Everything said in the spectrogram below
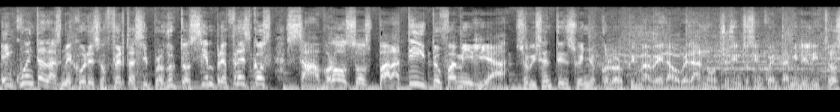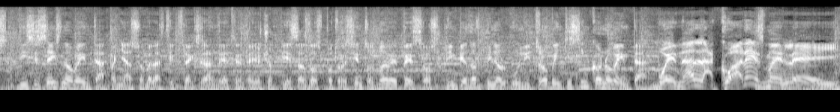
Encuentra las mejores ofertas y productos siempre frescos, sabrosos para ti y tu familia. Suavizante en sueño color primavera o verano 850 mililitros, 16.90. Pañazo Elastic Flex grande de 38 piezas, 2 por 309 pesos. Limpiador Pinol 1 litro, 25.90. Buena la cuaresma en ley.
